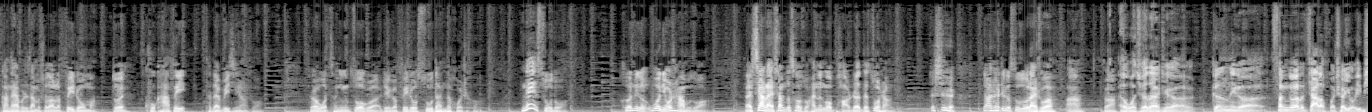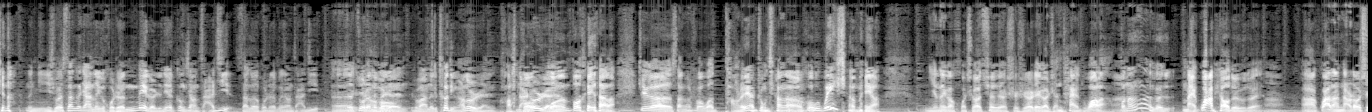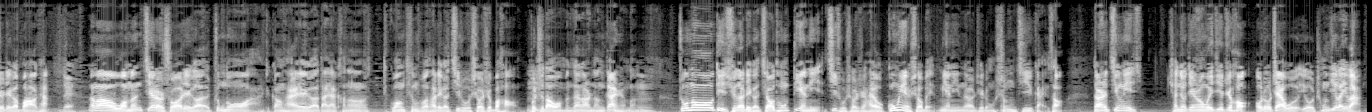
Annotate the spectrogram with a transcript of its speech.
刚才不是咱们说到了非洲吗？对，苦咖啡他在微信上说，他说我曾经坐过这个非洲苏丹的火车，那速度和那个蜗牛差不多，呃，下来上个厕所还能够跑着再坐上去，这是要按照这个速度来说啊，是吧？呃，我觉得这个跟那个三哥的家的火车有一拼的。那你你说三哥家那个火车，那个人家更像杂技，三哥的火车更像杂技，呃，那坐着那个人是吧？那个车顶上都是人，好，哪都是人。我们不黑他了。这个三哥说我躺着也中枪啊，我为什么呀？你那个火车确确实实这个人太多了，嗯不能那个买挂票，对不对？啊，啊，挂的哪儿都是这个不好看。对，那么我们接着说这个中东欧啊，这刚才这个大家可能光听说它这个基础设施不好，嗯不知道我们在那儿能干什么。嗯中东欧地区的这个交通、电力、基础设施还有工业设备面临的这种升级改造，但是经历全球金融危机之后，欧洲债务又冲击了一把。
